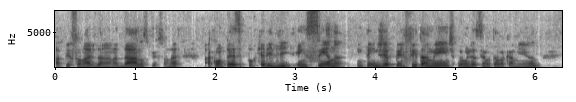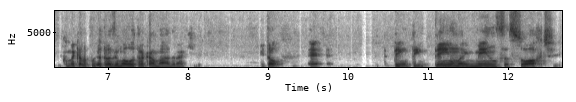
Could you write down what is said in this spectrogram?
a personagem da Ana dá nos personagens acontece porque a Lili, em cena, entendia perfeitamente para onde a cena estava caminhando e como é que ela podia trazer uma outra camada naquilo. Então, é, tem, tem, tem uma imensa sorte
